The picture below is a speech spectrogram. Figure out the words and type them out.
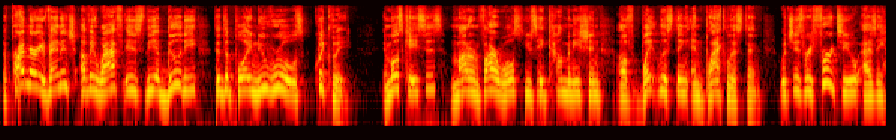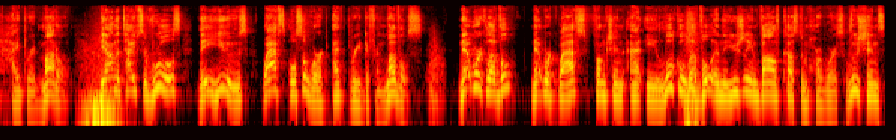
The primary advantage of a WAF is the ability to deploy new rules quickly. In most cases, modern firewalls use a combination of whitelisting and blacklisting, which is referred to as a hybrid model. Beyond the types of rules they use, WAFs also work at three different levels. Network level, network WAFs function at a local level and they usually involve custom hardware solutions,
